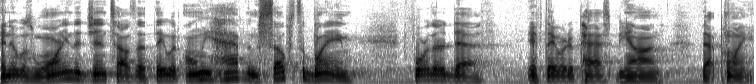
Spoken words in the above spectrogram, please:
And it was warning the Gentiles that they would only have themselves to blame for their death if they were to pass beyond that point.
